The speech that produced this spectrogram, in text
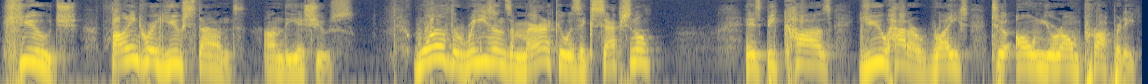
Huge. Find where you stand on the issues. One of the reasons America was exceptional is because you had a right to own your own property.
